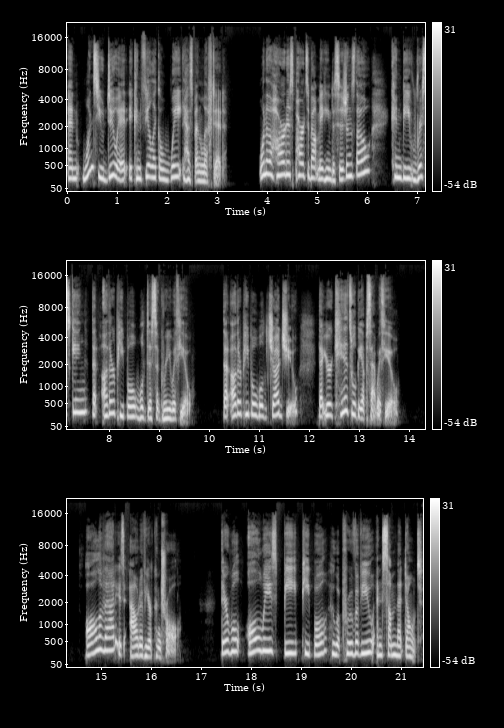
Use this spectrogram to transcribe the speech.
And once you do it, it can feel like a weight has been lifted. One of the hardest parts about making decisions, though, can be risking that other people will disagree with you, that other people will judge you, that your kids will be upset with you. All of that is out of your control. There will always be people who approve of you and some that don't.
